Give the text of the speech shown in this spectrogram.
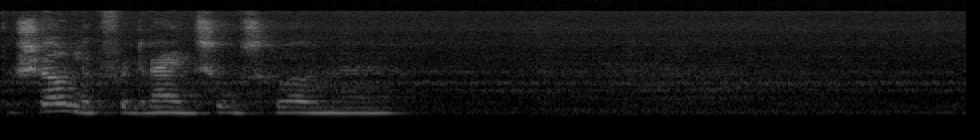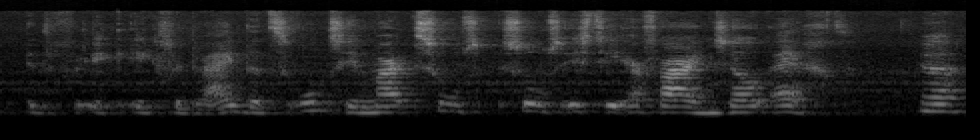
persoonlijk verdwijn soms gewoon. eh, het- ik, ik verdwijn, dat is onzin, maar soms, soms is die ervaring zo echt Ja.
